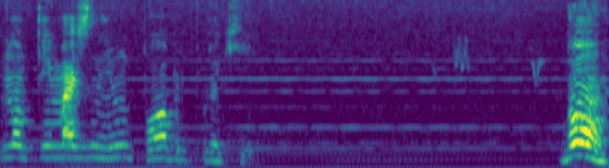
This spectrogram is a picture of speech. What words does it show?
Não tem mais nenhum pobre por aqui. Bom,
